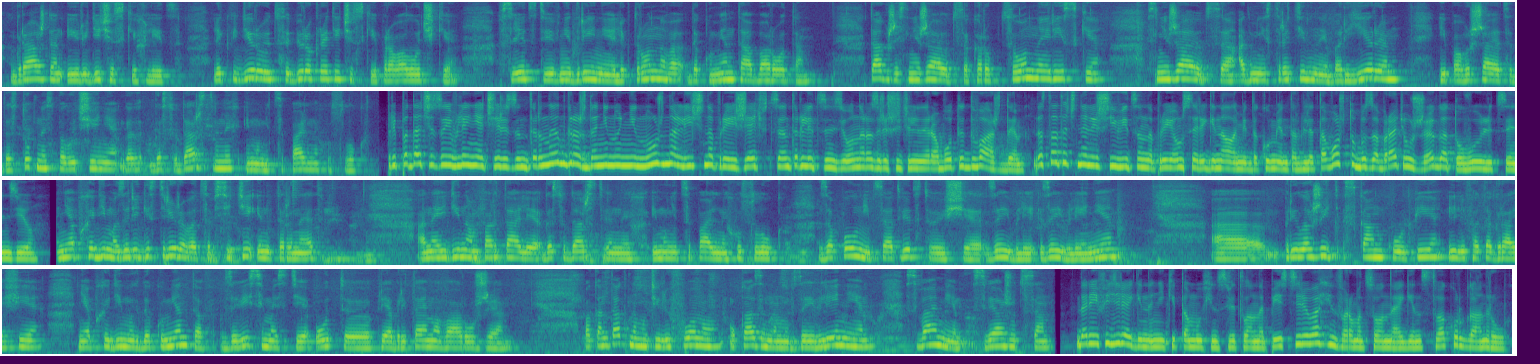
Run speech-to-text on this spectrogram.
граждан и юридических лиц. Ликвидируются бюрократические проволочки вследствие внедрения электронного документа оборота. Также снижаются коррупционные риски, снижаются административные барьеры и повышается доступность получения государственных и муниципальных услуг. При подаче заявления через интернет гражданину не нужно лично приезжать в Центр лицензионно-разрешительной работы дважды. Достаточно лишь явиться на прием с оригиналами документов для того, чтобы забрать уже готовую лицензию. Необходимо зарегистрироваться в сети интернет, на едином портале государственных и муниципальных услуг заполнить соответствующее заявление, а, приложить скан копии или фотографии необходимых документов в зависимости от э, приобретаемого оружия. По контактному телефону, указанному в заявлении, с вами свяжутся Дарья Федерягина, Никита Мухин, Светлана Пестерева, информационное агентство «Курган.ру».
